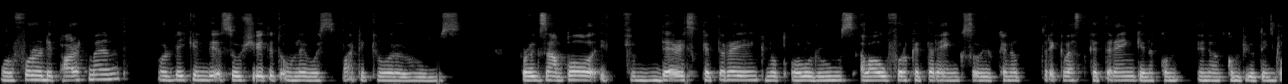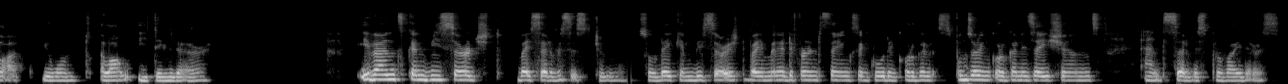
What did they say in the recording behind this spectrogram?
or for a department, or they can be associated only with particular rooms. For example, if there is catering, not all rooms allow for catering, so you cannot request catering in a, in a computing lab. You won't allow eating there. Events can be searched by services too. So they can be searched by many different things, including organ sponsoring organizations and service providers.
